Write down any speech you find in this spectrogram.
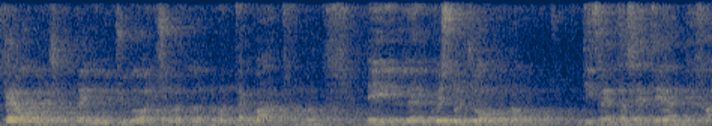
però conosco bene i Meggiugori, ci vado dal 94, no? e il, questo giorno di 37 anni fa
